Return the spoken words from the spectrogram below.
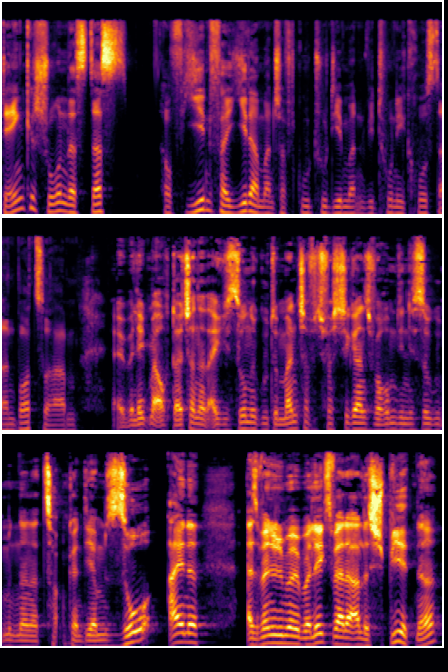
denke schon, dass das auf jeden Fall jeder Mannschaft gut tut, jemanden wie Toni Kroos da an Bord zu haben. Ja, überleg mal, auch Deutschland hat eigentlich so eine gute Mannschaft. Ich verstehe gar nicht, warum die nicht so gut miteinander zocken können. Die haben so eine, also wenn du dir mal überlegst, wer da alles spielt, ne?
